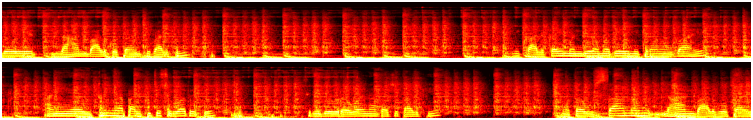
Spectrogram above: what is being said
ते लहान बालगोपाळांची पालखी. मी कालकाई मंदिरामध्ये मित्रांनो उभा आहे. आणि इथून या पालखीची सुरुवात होते. श्रीदेव रवळनाथाची पालखी. मोठ्या उत्साहानं लहान बालगोपाळ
